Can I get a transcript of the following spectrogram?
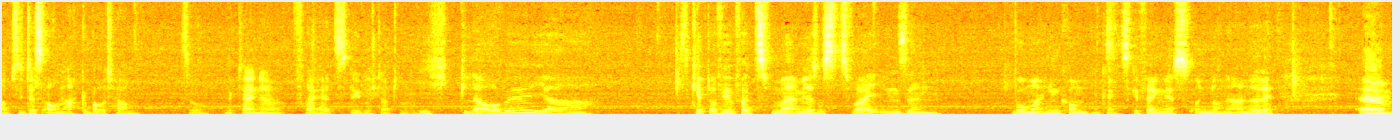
ob sie das auch nachgebaut haben? So eine kleine Freiheits-Lego-Statue. Ich glaube, ja. Es gibt auf jeden Fall zwei, mindestens zwei Inseln, wo man hinkommt. Okay. Das Gefängnis und noch eine andere. Ähm,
